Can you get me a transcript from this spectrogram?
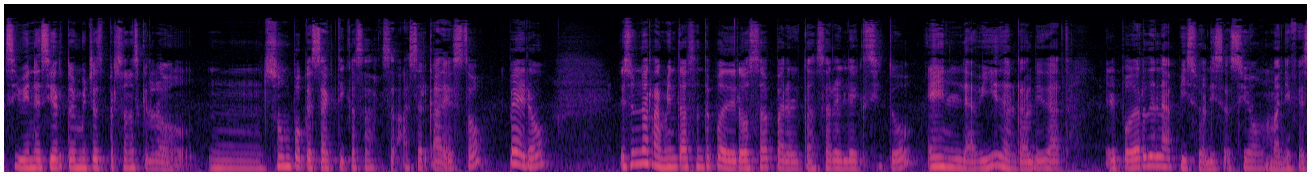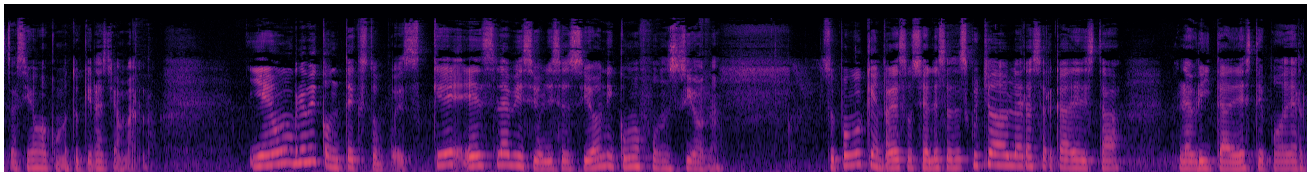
si bien es cierto, hay muchas personas que lo, mm, son poco escépticas acerca de esto, pero es una herramienta bastante poderosa para alcanzar el éxito en la vida en realidad. El poder de la visualización, manifestación o como tú quieras llamarlo. Y en un breve contexto, pues, ¿qué es la visualización y cómo funciona? Supongo que en redes sociales has escuchado hablar acerca de esta palabrita, de este poder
